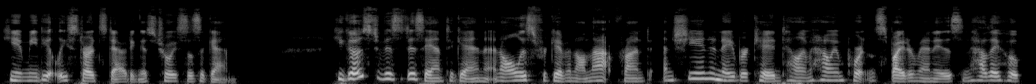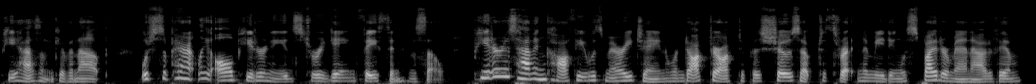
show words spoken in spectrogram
He immediately starts doubting his choices again. He goes to visit his aunt again, and all is forgiven on that front, and she and a neighbor kid tell him how important Spider Man is and how they hope he hasn't given up, which is apparently all Peter needs to regain faith in himself. Peter is having coffee with Mary Jane when Dr. Octopus shows up to threaten a meeting with Spider Man out of him.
